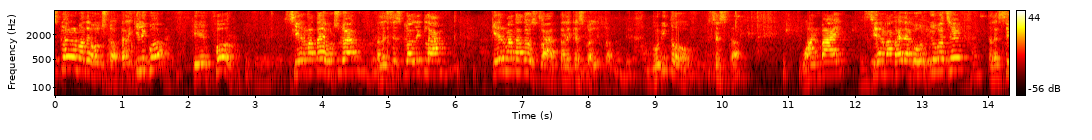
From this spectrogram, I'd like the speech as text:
স্কোয়ারের মাথায় হোল স্কোয়ার তাহলে কি লিখব? কে ফোর সি এর মাথায় হোল স্কোয়ার তাহলে সি স্কোয়ার লিখলাম। কে এর মাথাতে স্কোয়ার তাহলে কে স্কোয়ার লিখলাম? গুণিত c square one by c এর মাথায় দেখো হোল কিউব আছে। তাহলে সি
